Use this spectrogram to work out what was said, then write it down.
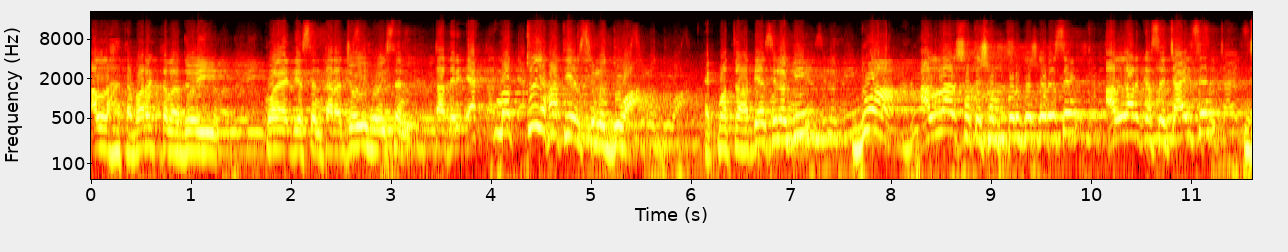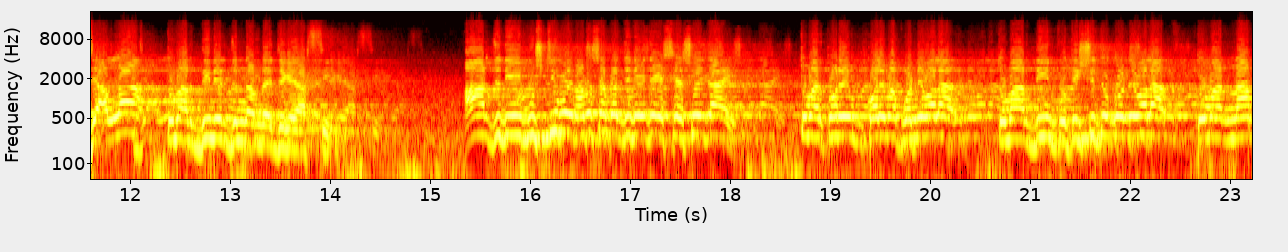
আল্লাহ তাবারাক তাআলা জয়ী করাই দিয়েছেন, তারা জয়ী হয়েছেন। তাদের একমাত্রই হাতিয়ার ছিল দোয়া। একমাত্র হাতিয়ার ছিল কি? দোয়া। আল্লাহর সাথে সম্পর্ক করেছে, আল্লাহর কাছে চাইছেন যে আল্লাহ তোমার দিনের জন্য আমরা এই জায়গায় আসছি। আর যদি এই মুষ্টিময় মানুষ আমরা যদি এই জায়গায় শেষ হয়ে যায় তোমার কলেমা পড়নেওয়ালা তোমার দিন প্রতিষ্ঠিত করনেওয়ালা, তোমার নাম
